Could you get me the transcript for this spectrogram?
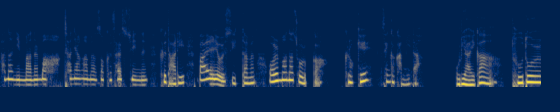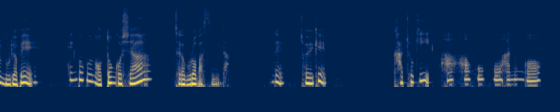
하나님만을 막 찬양하면서 그 살 수 있는 그 날이 빨리 올 수 있다면 얼마나 좋을까. 그렇게 생각합니다. 우리 아이가 두 돌 무렵에 행복은 어떤 것이야? 제가 물어봤습니다. 근데 저에게 가족이 하하호호 하는 거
